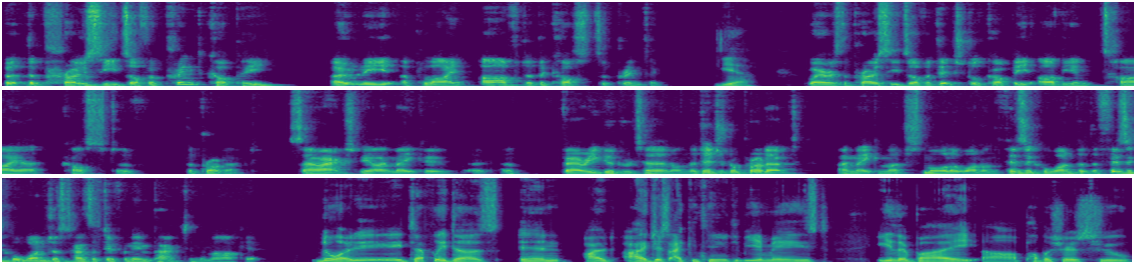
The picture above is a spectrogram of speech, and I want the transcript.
but the proceeds of a print copy only apply after the costs of printing. Yeah. Whereas the proceeds of a digital copy are the entire cost of the product. So actually, I make a, a very good return on the digital product. I make a much smaller one on the physical one, but the physical one just has a different impact in the market. No, it, it definitely does, and I I just I continue to be amazed either by uh, publishers who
